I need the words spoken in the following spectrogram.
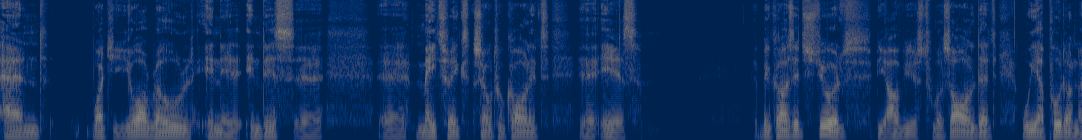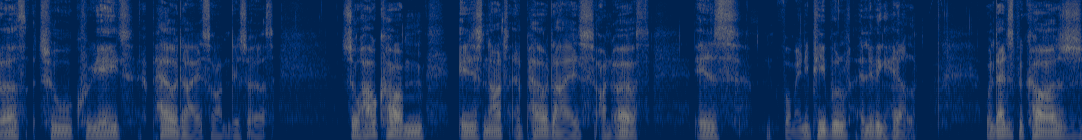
and what your role in in this uh, uh, matrix, so to call it, uh, is because it should be obvious to us all that we are put on earth to create a paradise on this earth. So, how come it is not a paradise on earth? It is, for many people, a living hell. Well, that is because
